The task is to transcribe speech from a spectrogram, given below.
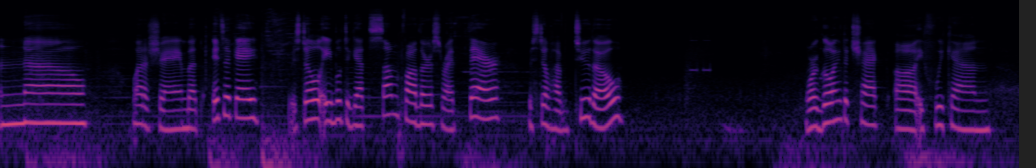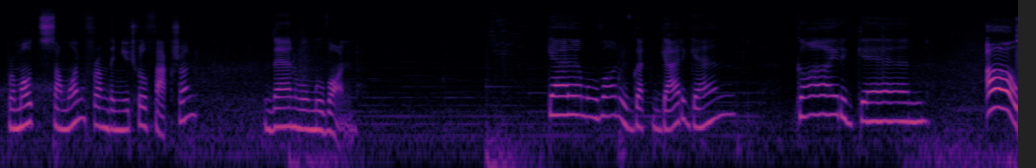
no what a shame but it's okay we're still able to get some feathers right there. We still have two though. We're going to check uh, if we can promote someone from the neutral faction. Then we'll move on. Gotta move on. We've got guide again. Guide again. Oh,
